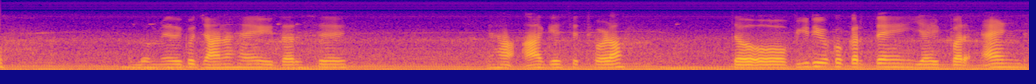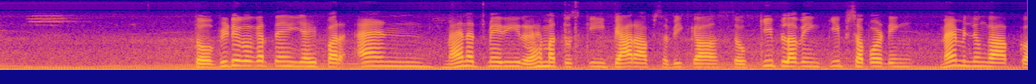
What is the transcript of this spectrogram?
मतलब मेरे को जाना है इधर से यहाँ आगे से थोड़ा तो वीडियो को करते हैं यहीं पर एंड तो वीडियो को करते हैं यहीं पर एंड मेहनत मेरी, रहमत उसकी, प्यार आप सभी का। So keep loving keep supporting मैं मिलूँगा आपको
